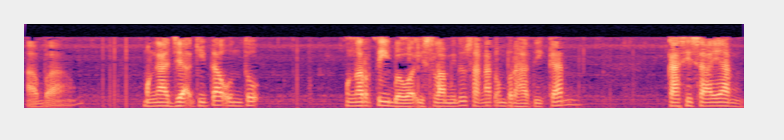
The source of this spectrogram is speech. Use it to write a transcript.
apa mengajak kita untuk mengerti bahwa Islam itu sangat memperhatikan kasih sayang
